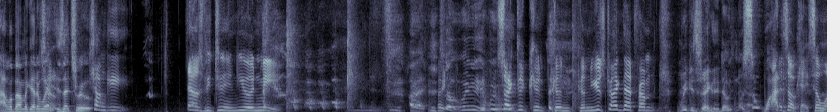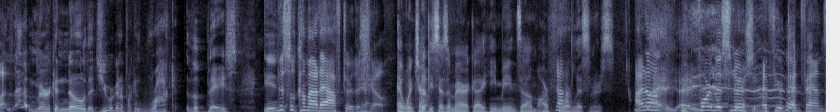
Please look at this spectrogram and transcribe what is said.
Alabama Getaway. Sure. Is that true? Chunky, that was between you and me. All right. So we, we, Strike the, can, can, can you strike that from? we can strike it. No, no, so what? It's okay. So what? Let America know that you were going to fucking rock the bass in. This will come out after the show. And when Chunky says America, he means um, our four Nah. listeners. I don't. Hey, hey. For listeners, if you're dead fans,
